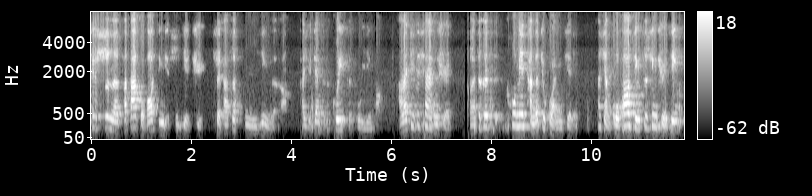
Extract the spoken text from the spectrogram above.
就是呢，它大果报星也是越剧，所以它是呼应的啊，它有这样子的规则呼应啊。好，来接着下来同学，呃，这个后面谈的就关键。他讲果报心自性决定，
